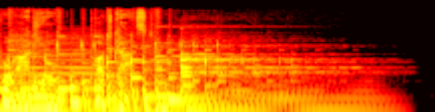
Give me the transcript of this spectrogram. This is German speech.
Inforadio Podcast.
